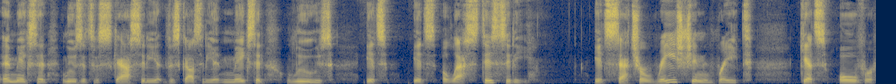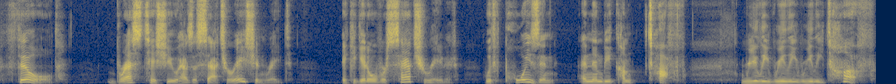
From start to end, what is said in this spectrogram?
It makes it lose its viscosity. Viscosity. It makes it lose its its elasticity. Its saturation rate gets overfilled. Breast tissue has a saturation rate. It could get oversaturated with poison and then become tough. Really, really, really tough.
